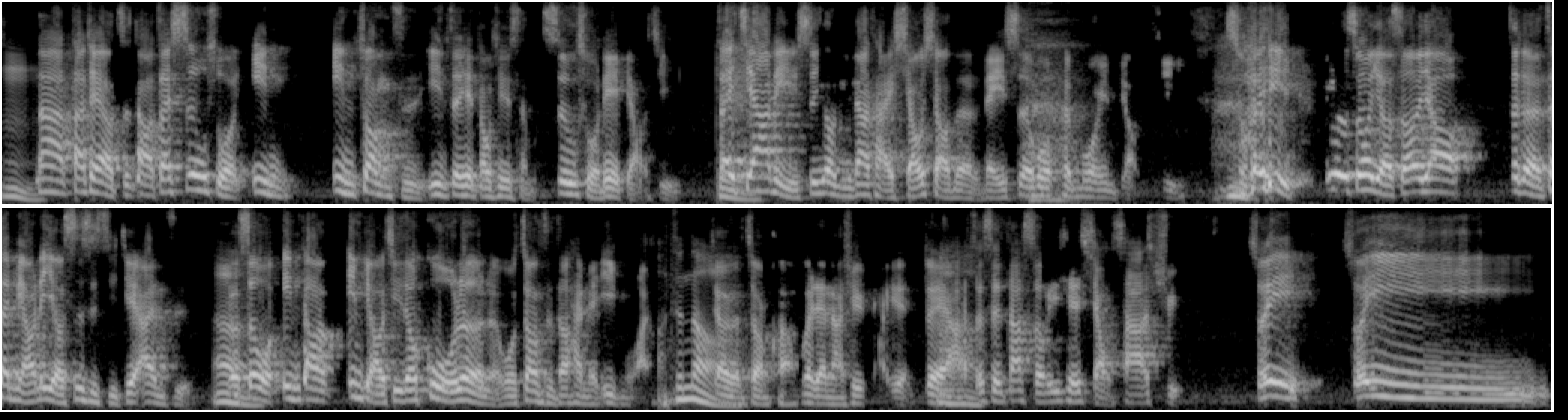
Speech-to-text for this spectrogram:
嗯，那大家要知道，在事务所印印状纸、印这些东西是什么？事务所列表机。在家里是用你那台小小的镭射或喷墨印表机。所以，比如说有时候要这个在苗栗有四十几件案子，有时候我印到印表机都过热了，我状纸都还没印完，真的这样的状况，为了拿去法院。对啊，这是那时候一些小插曲。所以，所以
